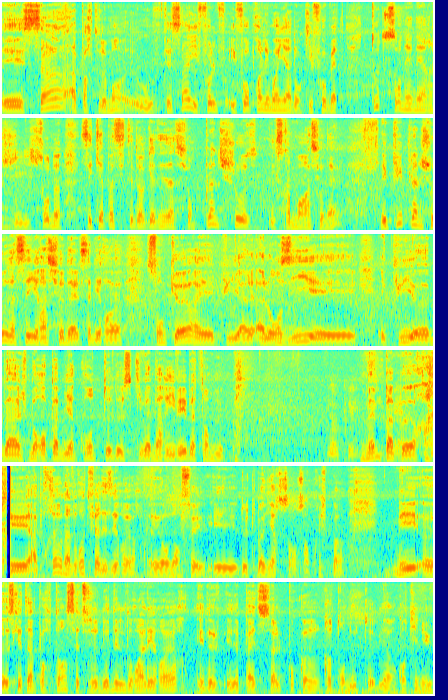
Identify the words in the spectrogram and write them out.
Et ça, à partir du moment où on fait ça, il faut, il faut prendre les moyens. Donc il faut mettre toute son énergie, son, ses capacités d'organisation, plein de choses extrêmement rationnelles, et puis plein de choses assez irrationnelles, c'est-à-dire son cœur, et puis allons-y, et, puis bah, je me rends pas bien compte de ce qui va m'arriver, bah, tant mieux. Okay, Même pas peur. Et après, on a le droit de faire des erreurs, et on en fait, et de toute manière, on s'en prive pas. Mais euh, ce qui est important, c'est de se donner le droit à l'erreur et de ne pas être seul pour que quand on doute, eh bien on continue.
